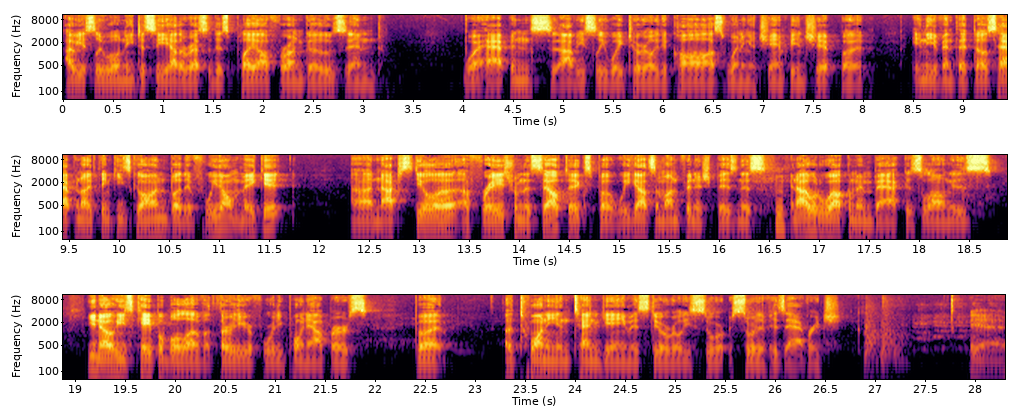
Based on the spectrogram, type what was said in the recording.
obviously, we'll need to see how the rest of this playoff run goes and what happens. Obviously, way too early to call us winning a championship, but in the event that does happen, I think he's gone. But if we don't make it, uh, not to steal a, a phrase from the Celtics, but we got some unfinished business, and I would welcome him back as long as you know he's capable of a thirty or forty point outburst. But a twenty and ten game is still really sort sort of his average. Yeah.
